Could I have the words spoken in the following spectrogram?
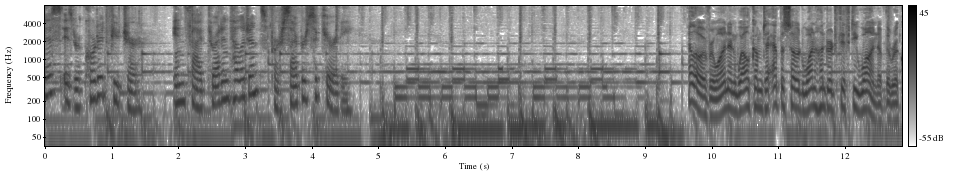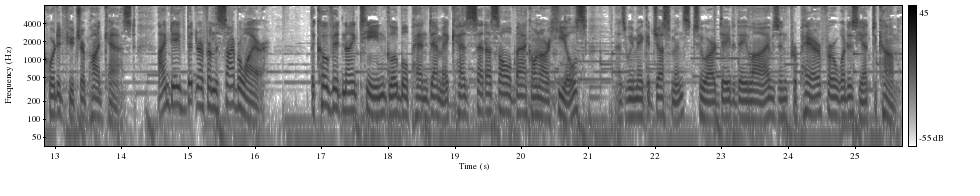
This is Recorded Future Inside Threat Intelligence for Cybersecurity. Hello, everyone, and welcome to episode 151 of the Recorded Future podcast. I'm Dave Bittner from the Cyberwire. The COVID 19 global pandemic has set us all back on our heels as we make adjustments to our day to day lives and prepare for what is yet to come.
